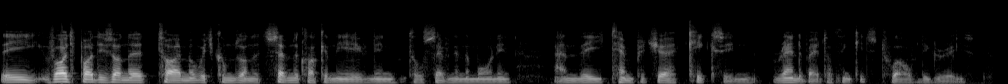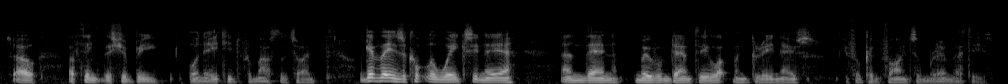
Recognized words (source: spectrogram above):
The Vitopod is on a timer which comes on at 7 o'clock in the evening till 7 in the morning and the temperature kicks in round about I think it's 12 degrees. So I think they should be unheated for most of the time. I'll give these a couple of weeks in here and then move them down to the allotment greenhouse if I can find some room that is.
